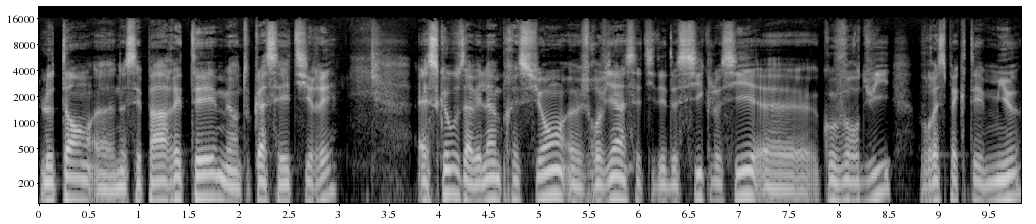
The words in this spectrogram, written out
Le temps ne s'est pas arrêté, mais en tout cas s'est étiré. Est-ce que vous avez l'impression, euh, je reviens à cette idée de cycle aussi, euh, qu'aujourd'hui, vous respectez mieux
